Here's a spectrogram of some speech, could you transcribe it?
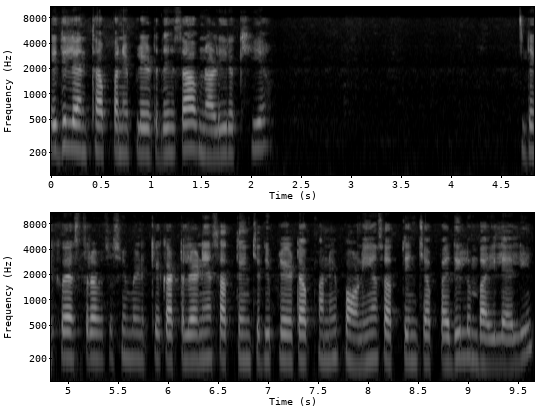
ਇਹਦੀ ਲੈਂਥ ਆਪਾਂ ਨੇ ਪਲੇਟ ਦੇ ਹਿਸਾਬ ਨਾਲ ਹੀ ਰੱਖੀ ਆ। ਦੇਖੋ, ਇਸ ਤਰ੍ਹਾਂ ਤੁਸੀਂ ਮਿਣ ਕੇ ਕੱਟ ਲੈਣੀ ਆ। 7 ਇੰਚ ਦੀ ਪਲੇਟ ਆਪਾਂ ਨੇ ਪਾਉਣੀ ਆ। 7 ਇੰਚ ਆਪਾਂ ਇਹਦੀ ਲੰਬਾਈ ਲੈ ਲਈ।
